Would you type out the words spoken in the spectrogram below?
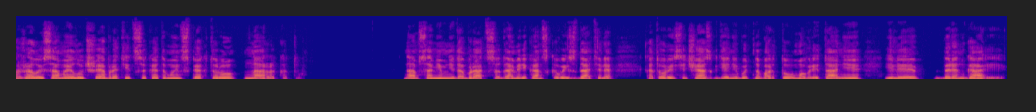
Пожалуй, самое лучшее обратиться к этому инспектору Наррокоту. Нам самим не добраться до американского издателя, который сейчас где-нибудь на борту Мавритании или Беренгарии.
